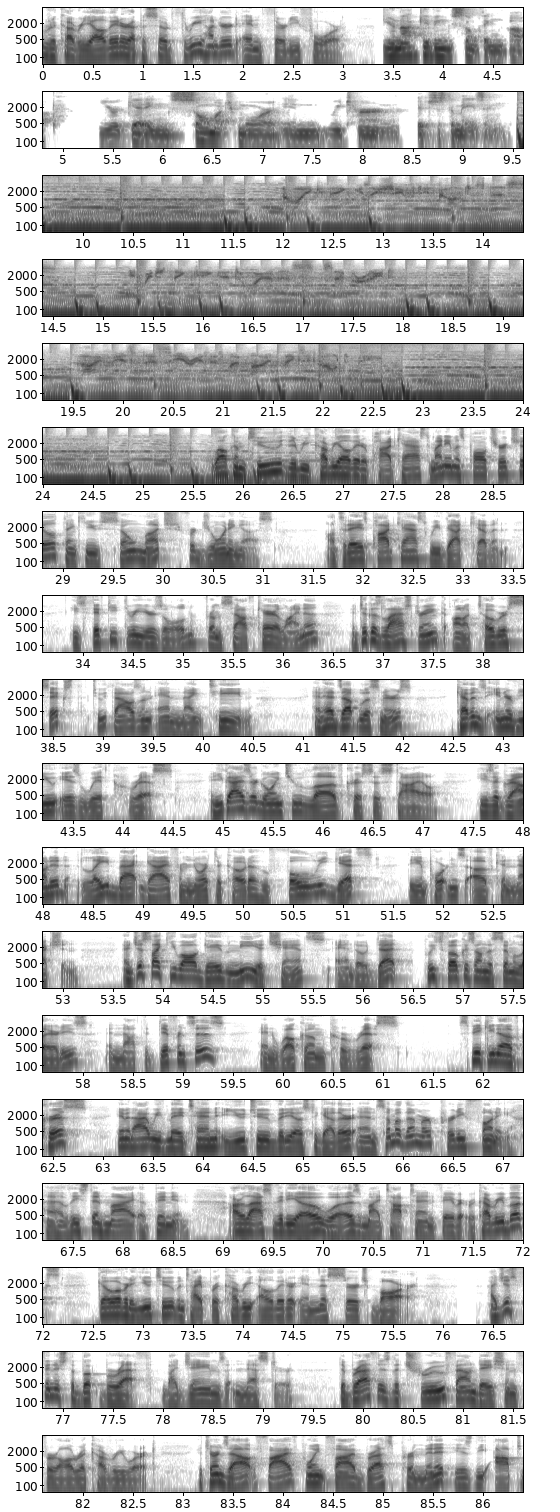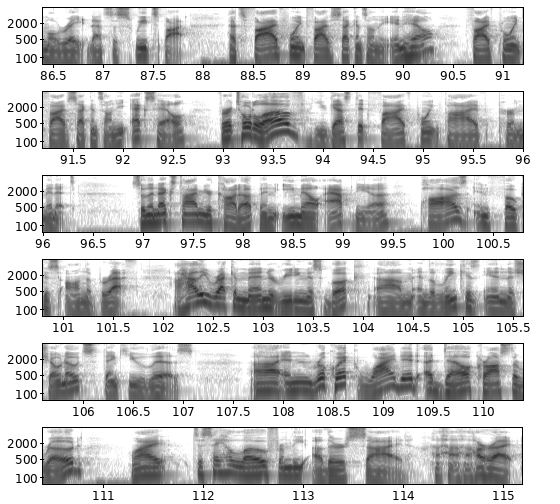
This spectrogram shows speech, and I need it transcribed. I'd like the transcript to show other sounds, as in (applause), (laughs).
Recovery Elevator, episode 334. You're not giving something up, you're getting so much more in return. It's just amazing. Welcome to the Recovery Elevator podcast. My name is Paul Churchill. Thank you so much for joining us. On today's podcast, we've got Kevin. He's 53 years old from South Carolina and took his last drink on October 6th, 2019. And heads up, listeners, Kevin's interview is with Kris. And you guys are going to love Kris's style. He's a grounded, laid back guy from North Dakota who fully gets the importance of connection. And just like you all gave me a chance, and Odette, please focus on the similarities and not the differences, and welcome Kris. Speaking of Kris, him and I, we've made 10 YouTube videos together, and some of them are pretty funny, (laughs) at least in my opinion. Our last video was my top 10 favorite recovery books. Go over to YouTube and type Recovery Elevator in the search bar. I just finished the book Breath by James Nestor. The breath is the true foundation for all recovery work. It turns out 5.5 breaths per minute is the optimal rate. That's the sweet spot. That's 5.5 seconds on the inhale, 5.5 seconds on the exhale, for a total of, you guessed it, 5.5 per minute. So the next time you're caught up in email apnea, pause and focus on the breath. I highly recommend reading this book, um, and the link is in the show notes. Thank you, Liz. Uh, and real quick, why did Adele cross the road? Why, to say hello from the other side. (laughs) All right,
